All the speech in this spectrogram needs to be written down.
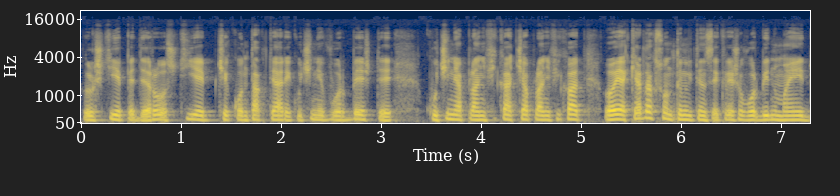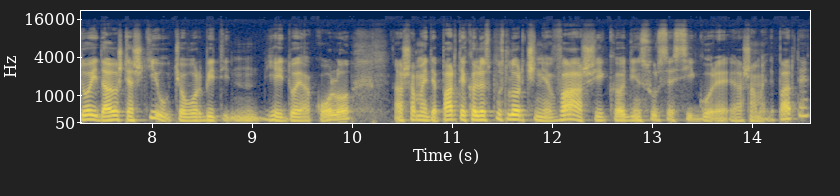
îl știe pe de rost, știe ce contacte are, cu cine vorbește, cu cine a planificat, ce a planificat. Ăia, chiar dacă s-au întâlnit în secret și au vorbit numai ei doi, dar ăștia știu ce au vorbit ei doi acolo, așa mai departe, că le-a spus lor cineva și că din surse sigure, așa mai departe.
